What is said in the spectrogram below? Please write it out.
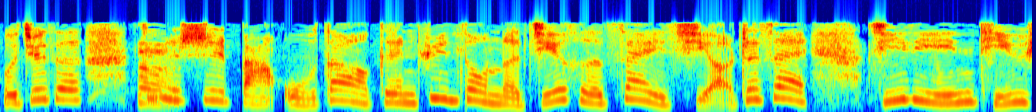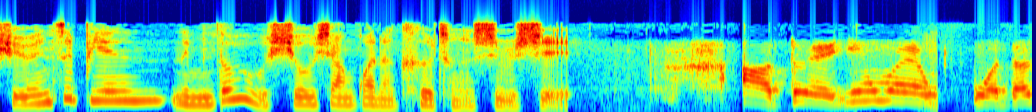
我觉得真的是把舞蹈跟运动呢结合在一起啊。这在吉林体育学院这边，你们都有修相关的课程，是不是？啊，对，因为我的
